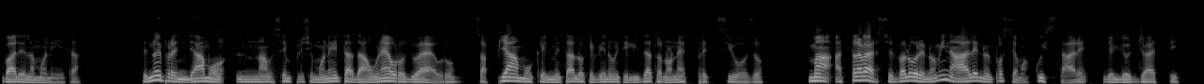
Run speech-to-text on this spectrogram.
vale la moneta. Se noi prendiamo una semplice moneta da un euro o due euro, sappiamo che il metallo che viene utilizzato non è prezioso, ma attraverso il valore nominale noi possiamo acquistare degli oggetti.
